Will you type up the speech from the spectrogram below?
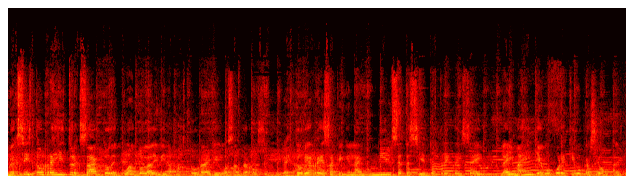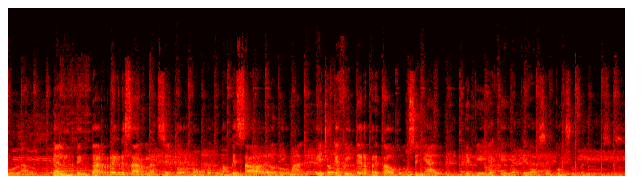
No existe un registro exacto de cuándo la Divina Pastora llegó a Santa Rosa, la historia reza que en el año 1736 la imagen llegó por equivocación al poblado y al intentar regresarla se tornó un poco más pesada de lo normal, hecho que fue interpretado como señal de que ella quería quedarse con sus feligreses.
